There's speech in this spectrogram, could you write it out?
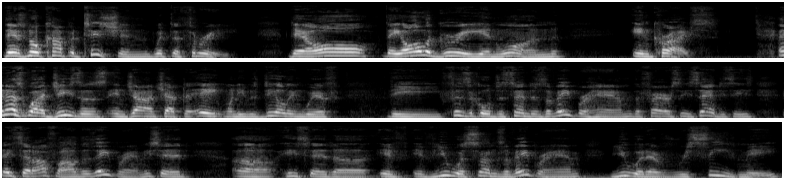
There's no competition with the three. They're all, they all agree in one in Christ. And that's why Jesus in John chapter 8, when he was dealing with the physical descendants of Abraham, the Pharisees, Sadducees, they said, Our father is Abraham. He said, uh, he said, uh, if if you were sons of Abraham, you would have received me,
